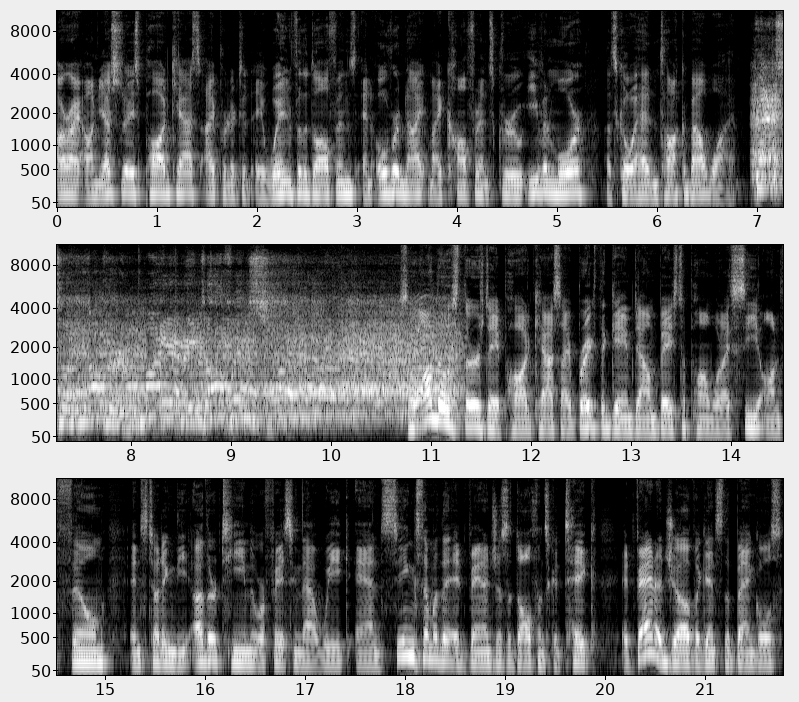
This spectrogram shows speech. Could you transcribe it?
All right, on yesterday's podcast, I predicted a win for the Dolphins, and overnight, my confidence grew even more. Let's go ahead and talk about why. That's another Miami Dolphins. So, on those Thursday podcasts, I break the game down based upon what I see on film and studying the other team that we're facing that week and seeing some of the advantages the Dolphins could take advantage of against the Bengals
